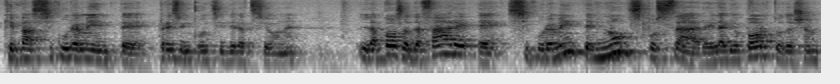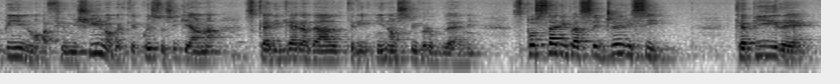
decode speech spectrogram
che va sicuramente preso in considerazione. La cosa da fare è sicuramente non spostare l'aeroporto da Ciampino a Fiumicino, perché questo si chiama scaricare ad altri i nostri problemi. Spostare i passeggeri sì, capire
